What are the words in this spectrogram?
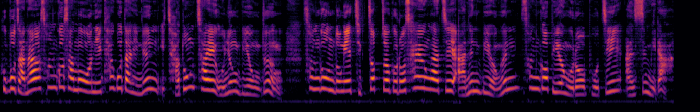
후보자나 선거사무원이 타고 다니는 자동차의 운영 비용 등 선거운동에 직접적으로 사용하지 않은 비용은 선거 비용으로 보지 않습니다.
